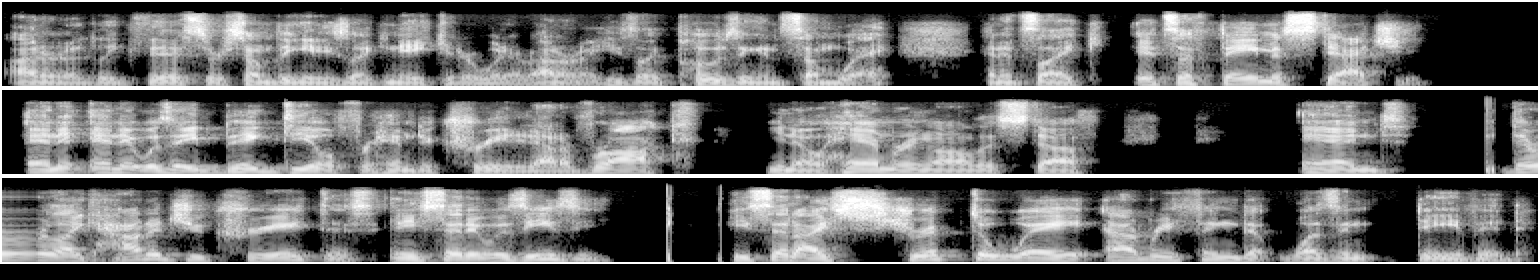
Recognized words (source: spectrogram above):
I don't know, like this or something, and he's like naked or whatever. I don't know. He's like posing in some way. And it's like, it's a famous statue and and it was a big deal for him to create it out of rock, you know, hammering all this stuff. And they were like, "How did you create this?" And he said it was easy. He said, "I stripped away everything that wasn't David."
